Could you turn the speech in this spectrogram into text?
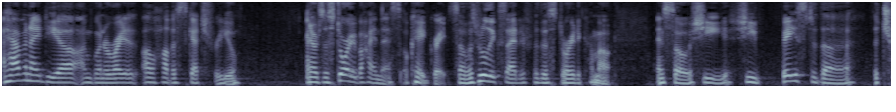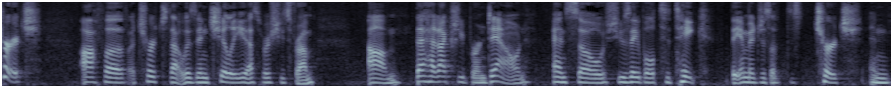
I have an idea. I'm going to write. it. I'll have a sketch for you." And there's a story behind this. Okay, great. So I was really excited for this story to come out. And so she she based the the church off of a church that was in Chile. That's where she's from. Um, that had actually burned down. And so she was able to take the images of this church and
